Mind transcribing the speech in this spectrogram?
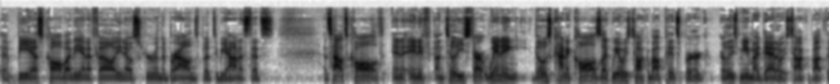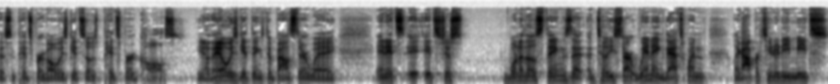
a BS call by the NFL, you know, screwing the Browns. But to be honest, that's that's how it's called. And and if until you start winning, those kind of calls, like we always talk about Pittsburgh, or at least me and my dad always talk about this, and Pittsburgh always gets those Pittsburgh calls. You know, they always get things to bounce their way, and it's it, it's just one of those things that until you start winning, that's when like opportunity meets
